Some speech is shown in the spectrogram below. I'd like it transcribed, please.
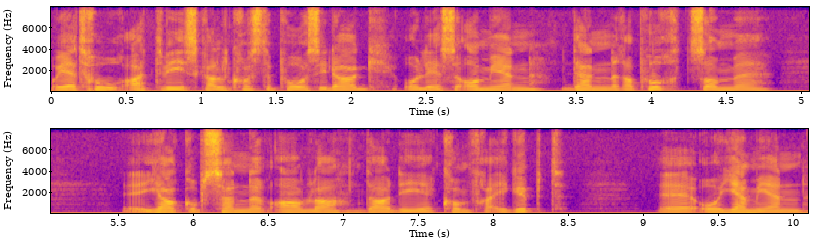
Og jeg tror at vi skal koste på oss i dag å lese om igjen den rapport som eh, Jakobs sønner avla da de kom fra Egypt, eh, og hjem igjen,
